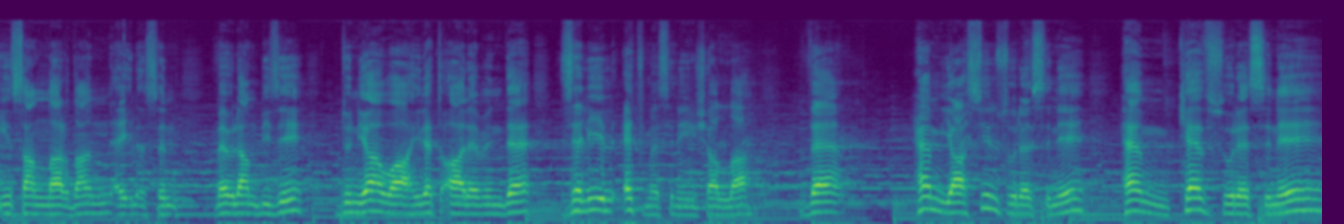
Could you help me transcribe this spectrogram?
insanlardan eylesin. Mevlam bizi dünya ve ahiret aleminde zelil etmesin inşallah ve hem Yasin suresini hem Kehf suresini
